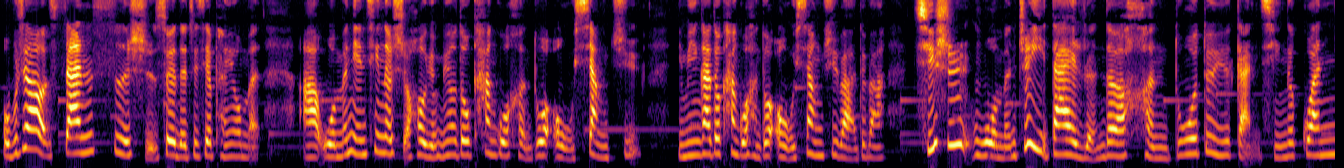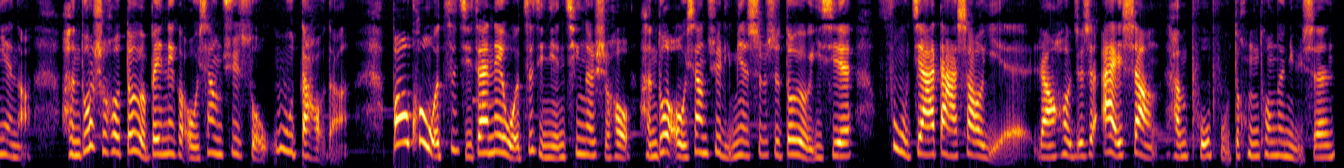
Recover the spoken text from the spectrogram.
我不知道三四十岁的这些朋友们啊，我们年轻的时候有没有都看过很多偶像剧？你们应该都看过很多偶像剧吧，对吧？其实我们这一代人的很多对于感情的观念呢，很多时候都有被那个偶像剧所误导的，包括我自己在内。我自己年轻的时候，很多偶像剧里面是不是都有一些？富家大少爷，然后就是爱上很普普通通的女生，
